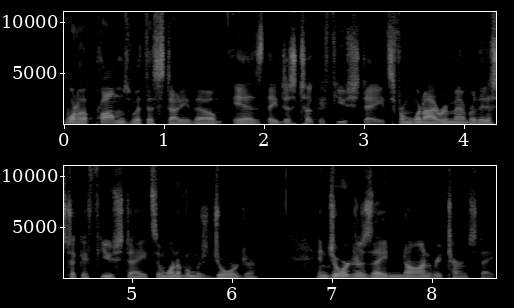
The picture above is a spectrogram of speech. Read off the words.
one of the problems with this study, though, is they just took a few states. From what I remember, they just took a few states, and one of them was Georgia. And Georgia is a non return state.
